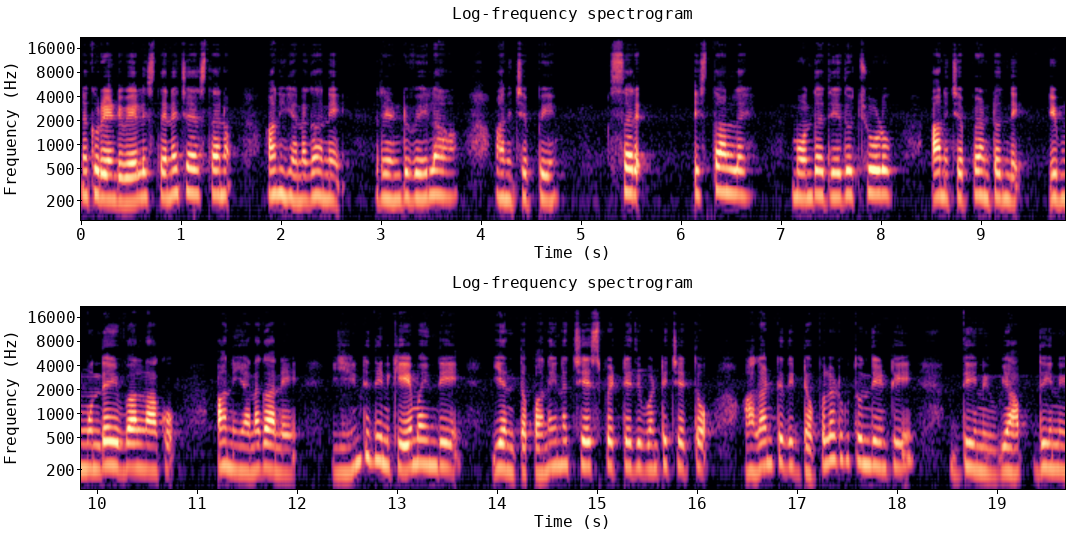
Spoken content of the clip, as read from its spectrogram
నాకు రెండు వేలు ఇస్తేనే చేస్తాను అని అనగానే రెండు వేలా అని చెప్పి సరే ఇస్తానులే. ముందు అదేదో చూడు. అని చెప్పి అంటుంది. ఇవి ముందే ఇవ్వాలి నాకు. అని అనగానే ఏంటి దీనికి ఏమైంది? ఎంత పనైనా చేసి పెట్టేది వంటి చేత్తో. అలాంటిది డబ్బులు అడుగుతుంది ఏంటి? దీని వ్యా దీని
